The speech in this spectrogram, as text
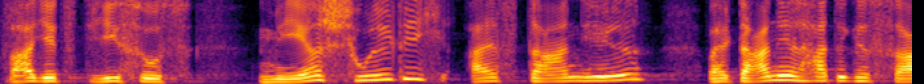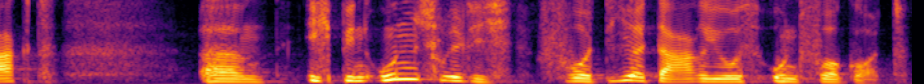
War jetzt Jesus mehr schuldig als Daniel? Weil Daniel hatte gesagt, ähm, ich bin unschuldig vor dir, Darius, und vor Gott.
